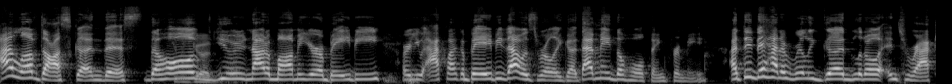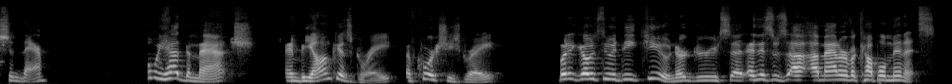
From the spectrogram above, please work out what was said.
I loved Asuka in this. The whole you're not a mommy, you're a baby, or you act like a baby. That was really good. That made the whole thing for me. I think they had a really good little interaction there. Well, we had the match. And Bianca's great. Of course, she's great. But it goes to a DQ. Nerd Guru said, and this was a, a matter of a couple minutes.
